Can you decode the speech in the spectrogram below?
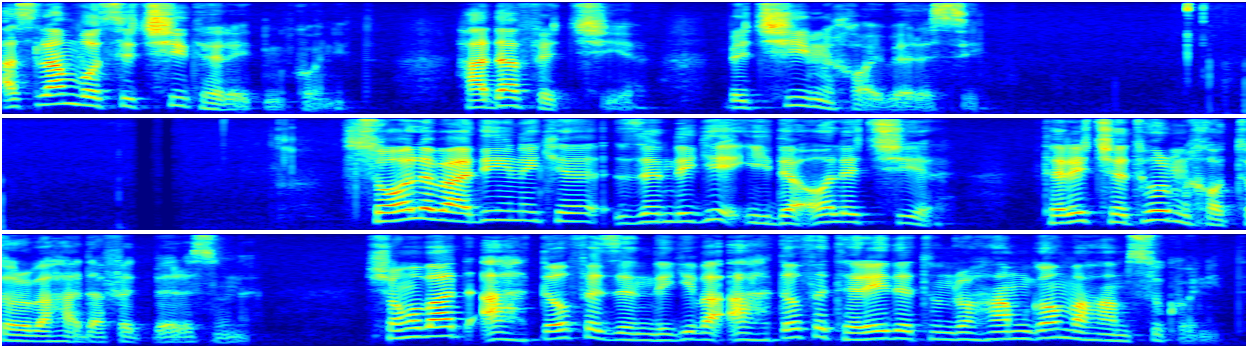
اصلا واسه چی ترید می‌کنید؟ هدفت چیه؟ به چی می‌خوای برسی؟ سوال بعدی اینه که زندگی ایدئال چیه؟ ترید چطور می‌خواد تو رو به هدفت برسونه؟ شما باید اهداف زندگی و اهداف تریدتون رو همگام و همسو کنید.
